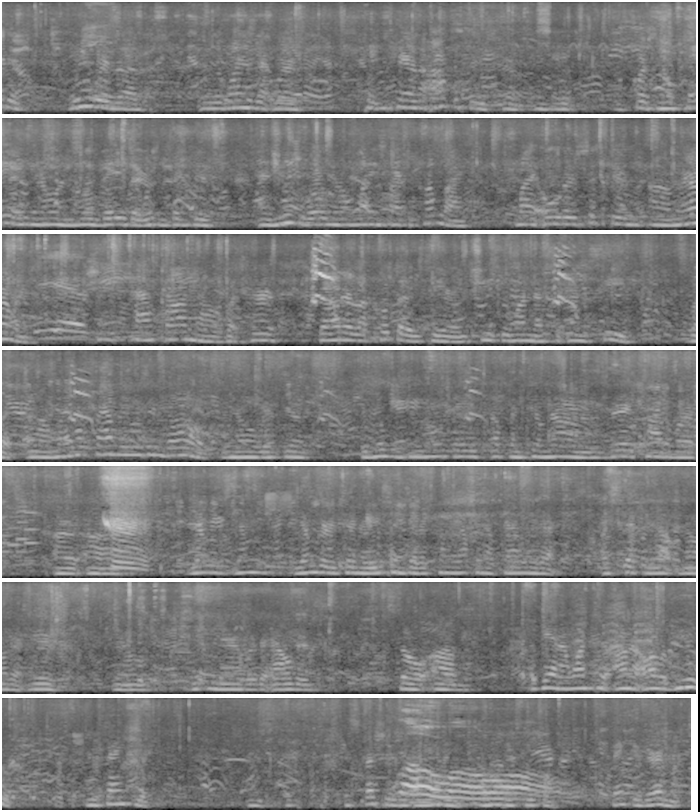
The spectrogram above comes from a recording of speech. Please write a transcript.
started, we were the, we were the ones that were taking care of the officers. And, and of course, no pay, you know, in those days there wasn't things as, usual, you know, money's hard to come by. My older sister, uh, Marilyn, she's passed on now, but her daughter Lakota is here, and she's the one that's the MC. But uh, my whole family was involved, you know, with the, the movement in those days up until now, and I'm very proud of our, our young, younger generations that are coming up in our family that are stepping up now that we're, you know, getting there, we're the elders. So, um, again, I want to honor all of you and thank you, and especially the Hmong people. Thank you very much.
